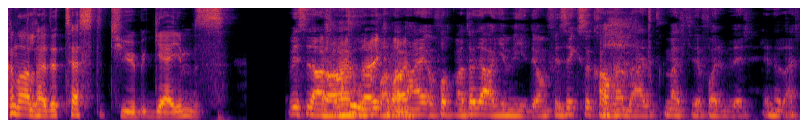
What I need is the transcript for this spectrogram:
kanalen heter Test Tube Games. Hvis du har sånn det er sånn topa på meg. og fått meg til å lage en video om fysikk, så kan det det er litt merkelige formler inni der.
